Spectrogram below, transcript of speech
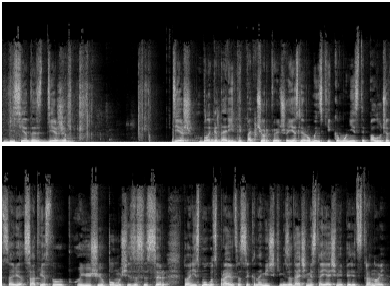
Беседа с Дежем. Деж благодарит и подчеркивает, что если румынские коммунисты получат соответствующую помощь из СССР, то они смогут справиться с экономическими задачами, стоящими перед страной –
